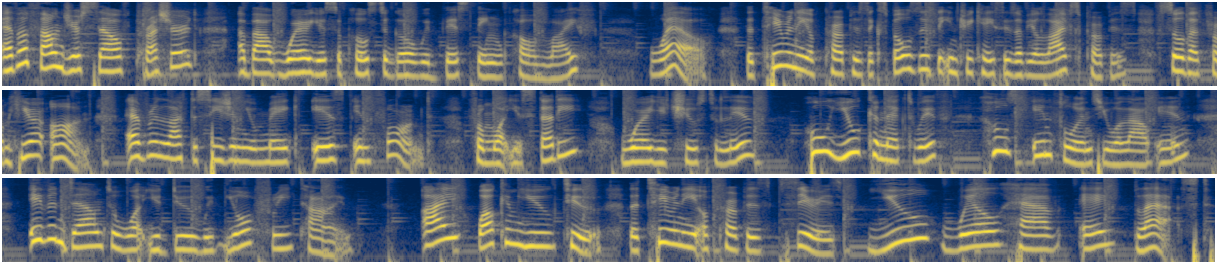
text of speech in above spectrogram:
Ever found yourself pressured about where you're supposed to go with this thing called life? Well, the tyranny of purpose exposes the intricacies of your life's purpose so that from here on, every life decision you make is informed from what you study, where you choose to live, who you connect with, whose influence you allow in, even down to what you do with your free time. I welcome you to the Tyranny of Purpose series. You will have a blast.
